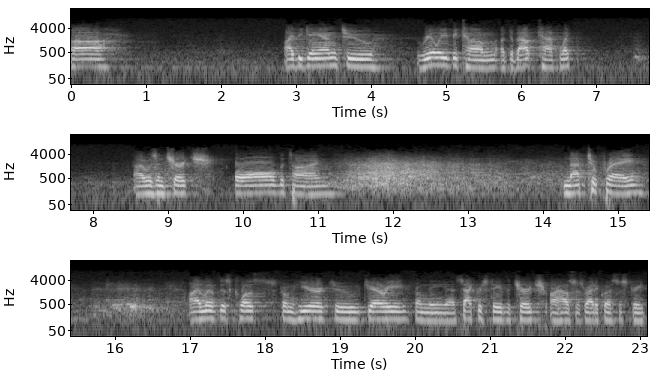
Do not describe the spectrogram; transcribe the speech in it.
Uh, I began to really become a devout Catholic I was in church all the time. Not to pray. I lived as close from here to Jerry from the uh, sacristy of the church. Our house is right across the street.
